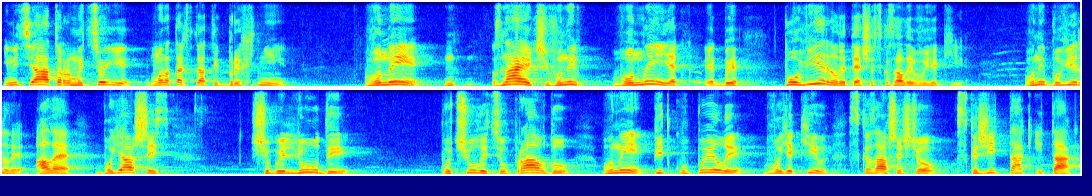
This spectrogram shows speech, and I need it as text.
ініціаторами цієї, можна так сказати, брехні. Вони, знаючи, вони, вони як, якби повірили те, що сказали вояки. Вони повірили, але боявшись, щоб люди почули цю правду, вони підкупили вояків, сказавши, що скажіть так і так.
